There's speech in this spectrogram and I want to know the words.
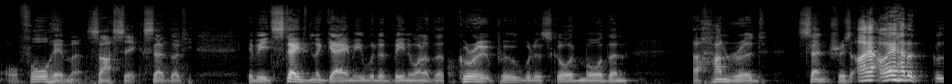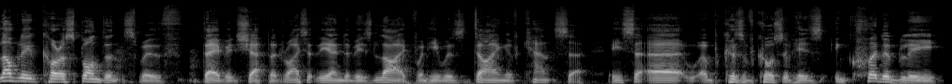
or for him at Sussex, said that if he'd stayed in the game, he would have been one of the group who would have scored more than hundred centuries. I, I had a lovely correspondence with David Sheppard right at the end of his life when he was dying of cancer. He uh, because, of course, of his incredibly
